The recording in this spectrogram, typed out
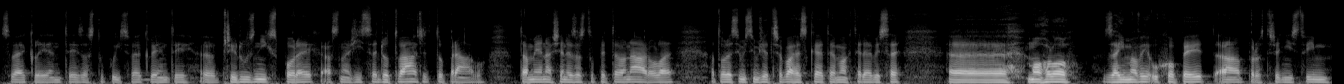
své klienty, zastupují své klienty eh, při různých sporech a snaží se dotvářet to právo. Tam je naše nezastupitelná role a tohle si myslím, že je třeba hezké téma, které by se eh, mohlo zajímavě uchopit a prostřednictvím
